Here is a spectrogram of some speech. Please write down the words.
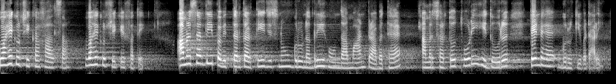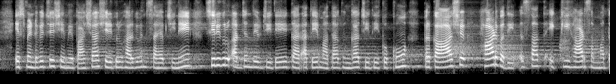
ਵਾਹਿਗੁਰੂ ਜੀ ਕਾ ਖਾਲਸਾ, ਵਾਹਿਗੁਰੂ ਜੀ ਕੀ ਫਤਿਹ। ਅੰਮ੍ਰਿਤਸਰ ਦੀ ਪਵਿੱਤਰ ਧਰਤੀ ਜਿਸ ਨੂੰ ਗੁਰੂ ਨਗਰੀ ਹੋਣ ਦਾ ਮਾਣ ਪ੍ਰਾਪਤ ਹੈ ਅੰਮ੍ਰਿਤਸਰ ਤੋਂ ਥੋੜੀ ਹੀ ਦੂਰ ਪਿੰਡ ਹੈ ਗੁਰੂ ਕੀ ਵਡਾਲੀ ਇਸ ਪਿੰਡ ਵਿੱਚ ਛੇਵੇਂ ਪਾਤਸ਼ਾਹ ਸ੍ਰੀ ਗੁਰੂ ਹਰਗੋਬਿੰਦ ਸਾਹਿਬ ਜੀ ਨੇ ਸ੍ਰੀ ਗੁਰੂ ਅਰਜਨ ਦੇਵ ਜੀ ਦੇ ਘਰ ਅਤੇ ਮਾਤਾ ਗੰਗਾ ਜੀ ਦੀ ਕੁੱਖੋਂ ਪ੍ਰਕਾਸ਼ ਹਾੜਵਦੀ 721 ਹਾੜ ਸੰਮਤ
